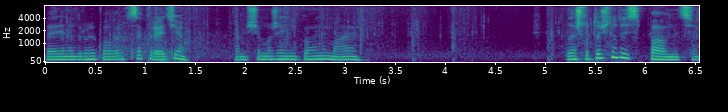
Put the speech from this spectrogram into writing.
Двері на другий поверх закриті. Там ще може і нікого немає. Але тут точно десь спавниться.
